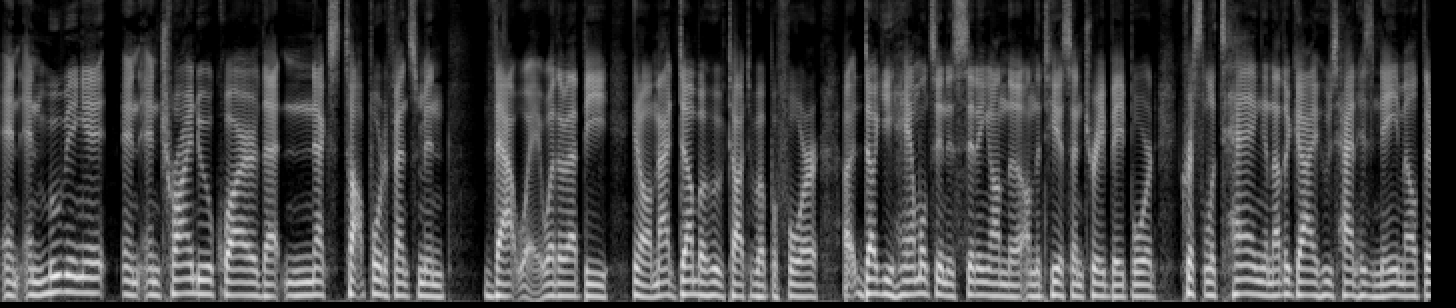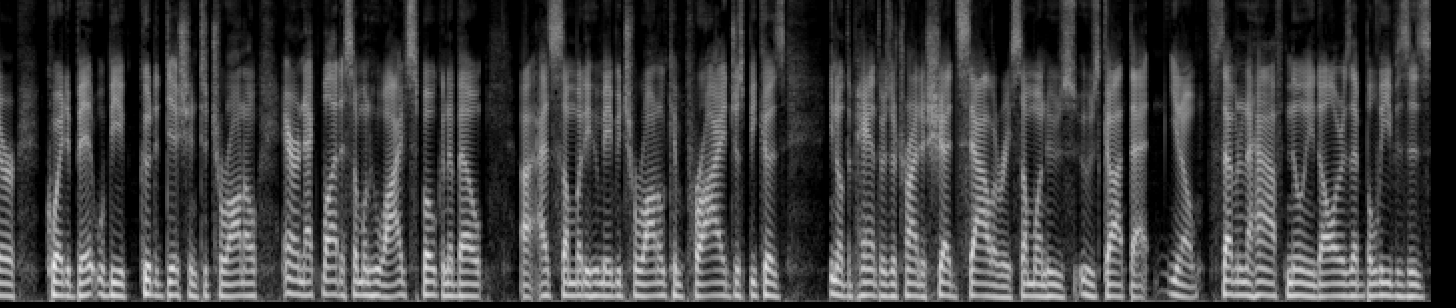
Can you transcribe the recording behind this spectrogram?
and, and moving it and, and trying to acquire that next top four defenseman that way, whether that be you know Matt Dumba, who we've talked about before. Uh, Dougie Hamilton is sitting on the on the TSN trade bait board. Chris Letang, another guy who's had his name out there quite a bit, would be a good addition to Toronto. Aaron Ekblad is someone who I've spoken about uh, as somebody who maybe Toronto can pride just because you know the Panthers are trying to shed salary. Someone who's who's got that you know seven and a half million dollars, I believe, is his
